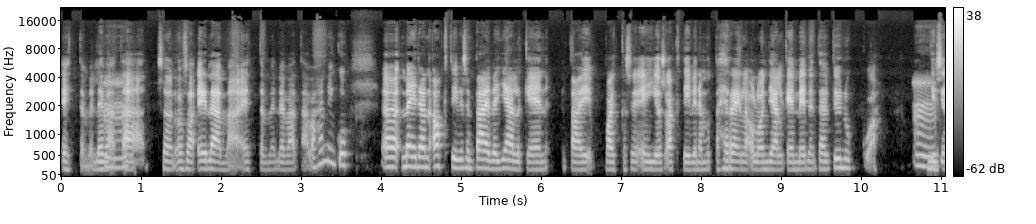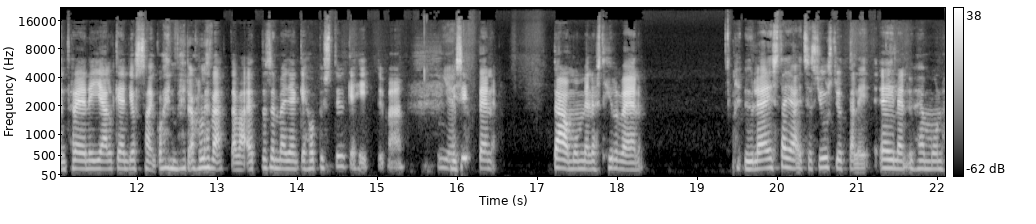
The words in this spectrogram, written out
että me levätään. Mm. Se on osa elämää, että me levätään. Vähän niin kuin ö, meidän aktiivisen päivän jälkeen, tai vaikka se ei olisi aktiivinen, mutta hereillä olon jälkeen meidän täytyy nukkua. Mm. Niin sen treenin jälkeen jossain kohin meidän on levättävä, että se meidän keho pystyy kehittymään. Yep. Niin sitten tämä on mun mielestä hirveän yleistä, ja itse asiassa just juttelin eilen yhden mun,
